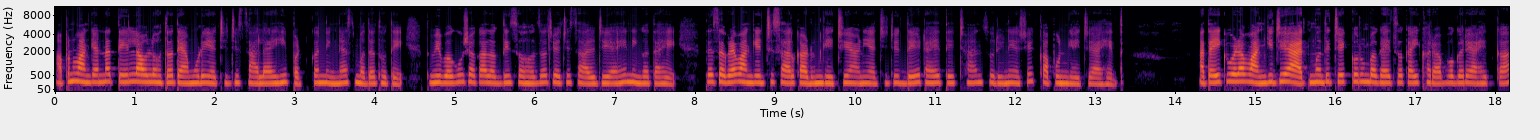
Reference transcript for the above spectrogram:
आपण वांग्यांना तेल लावलं होतं त्यामुळे याची जी साल आहे ही पटकन निघण्यास मदत होते. तुम्ही बघू शकाल अगदी सहजच याची साल जी आहे निघत आहे. तर सगळ्या वांग्यांची साल काढून घ्यायची आणि याची जी देठ आहे ते छान सुरीने असे कापून घ्यायचे आहेत. आता एक वेळा वांगी जी आहे आतमध्ये चेक करून बघायचं काही खराब वगैरे आहेत का?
